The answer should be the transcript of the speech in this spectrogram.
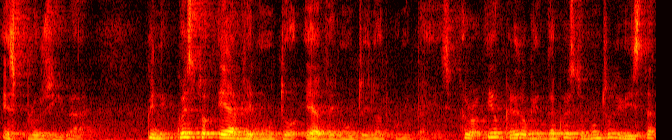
esplosiva. Quindi questo è avvenuto, è avvenuto in alcuni paesi. Allora io credo che da questo punto di vista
